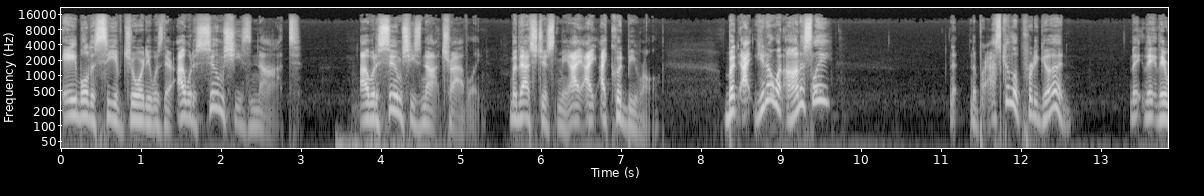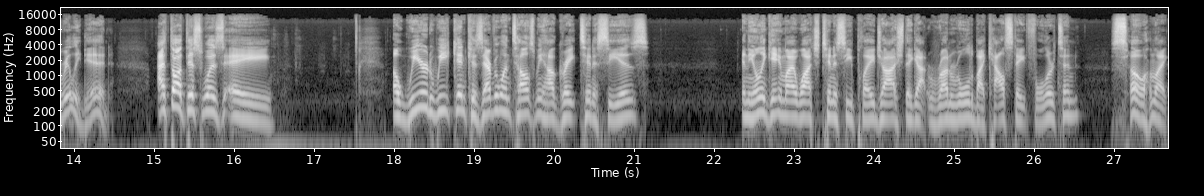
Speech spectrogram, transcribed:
able to see if Jordy was there. I would assume she's not. I would assume she's not traveling, but that's just me. I I, I could be wrong. But I, you know what? Honestly, Nebraska looked pretty good. They, they they really did. I thought this was a a weird weekend because everyone tells me how great Tennessee is. And the only game I watched Tennessee play, Josh, they got run ruled by Cal State Fullerton. So I'm like,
